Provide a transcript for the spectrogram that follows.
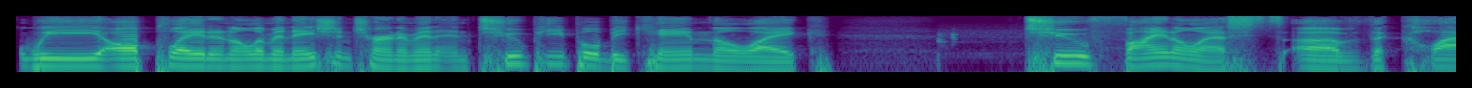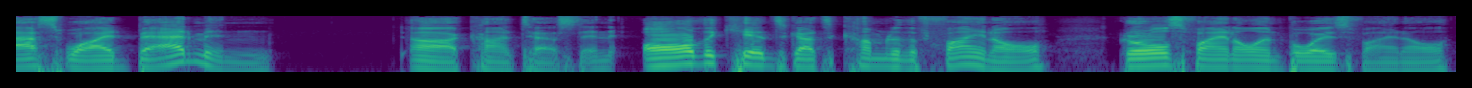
we all played an elimination tournament and two people became the like two finalists of the class wide badminton uh, contest, and all the kids got to come to the final, girls' final and boys' final,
